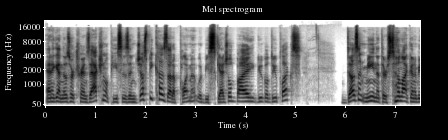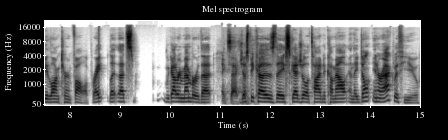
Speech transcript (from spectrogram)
And again, those are transactional pieces. And just because that appointment would be scheduled by Google Duplex doesn't mean that there's still not going to be long term follow up, right? That's we got to remember that exactly. just because they schedule a time to come out and they don't interact with you,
